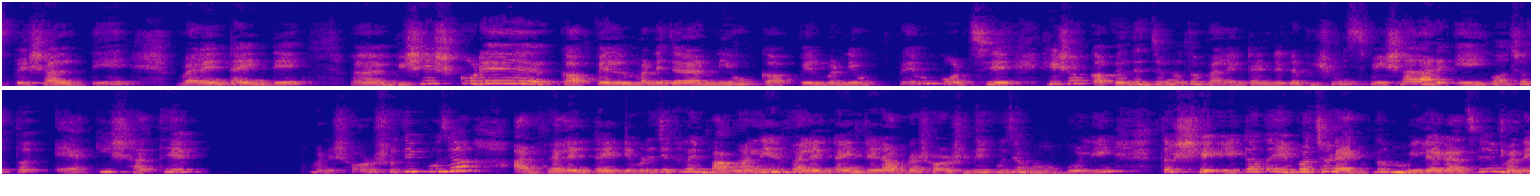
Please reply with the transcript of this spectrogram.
স্পেশাল ডে ভ্যালেন্টাইন ডে বিশেষ করে কাপেল মানে যারা নিউ কাপেল বা নিউ প্রেম করছে সেসব কাপেলদের জন্য তো ভ্যালেন্টাইন ডেটা ভীষণ স্পেশাল আর এই বছর তো একই সাথে মানে সরস্বতী পূজা আর ভ্যালেন্টাইন ডে মানে যেখানে বাঙালির ভ্যালেন্টাইন ডে আমরা সরস্বতী পুজো বলি তো সে এটা তো এবছর একদম মিলে গেছে। মানে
